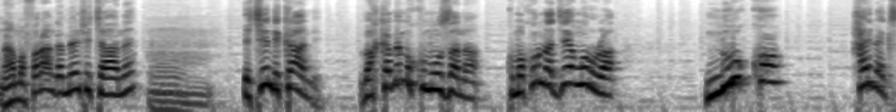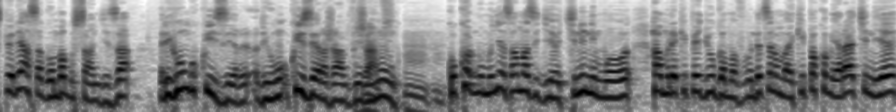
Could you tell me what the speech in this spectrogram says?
Ni amafaranga menshi cyane. Ikindi kandi bakame mu kumuzana ku makuru nagiye nkurura ni uko hari na egisperiyanse agomba gusangiza rihungu kwizera kwizera janvier rihungu. Kuko ni umunyezamu umaze igihe kinini haba muri ekipe y'igihugu amavubi ndetse no mu ma ekipe akomeye yarayakiniye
